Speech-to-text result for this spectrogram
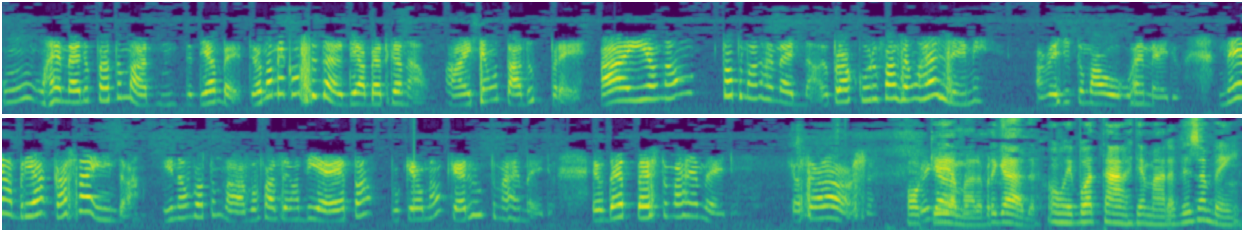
um, remédio para tomar de diabetes. Eu não me considero diabética não. Aí tem um tal do pré. Aí eu não tô tomando remédio não. Eu procuro fazer um regime, ao invés de tomar o, o remédio nem abri a caixa ainda. E não vou tomar. Vou fazer uma dieta, porque eu não quero tomar remédio. Eu detesto tomar remédio. O que a senhora acha? Ok, obrigada. Amara, obrigada. Oi, boa tarde, Amara. Veja bem,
